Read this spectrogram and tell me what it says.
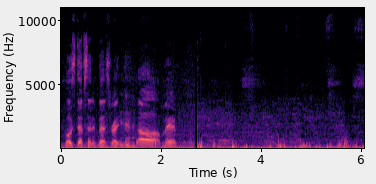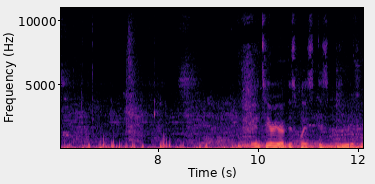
yeah. Most Steph said it best, right? Yeah. Oh man. The interior of this place is beautiful.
